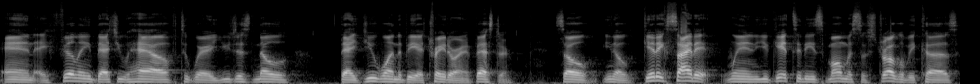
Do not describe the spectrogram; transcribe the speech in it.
and a feeling that you have to where you just know that you want to be a trader or investor. So, you know, get excited when you get to these moments of struggle because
